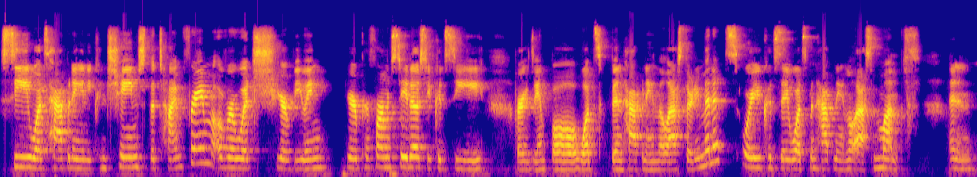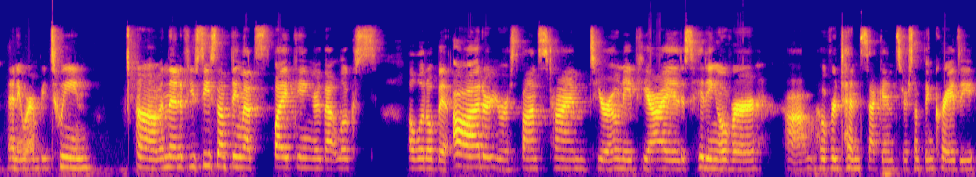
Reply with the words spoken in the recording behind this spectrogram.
see what's happening, and you can change the time frame over which you're viewing your performance data. So you could see, for example, what's been happening in the last 30 minutes, or you could say what's been happening in the last month, and anywhere in between. Um, and then if you see something that's spiking or that looks a little bit odd, or your response time to your own API is hitting over um, over 10 seconds or something crazy,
